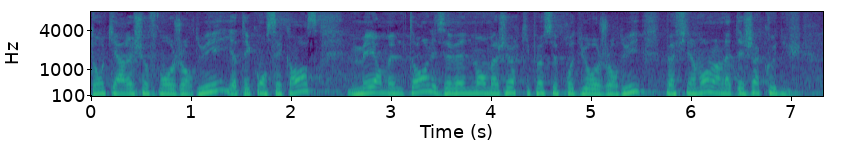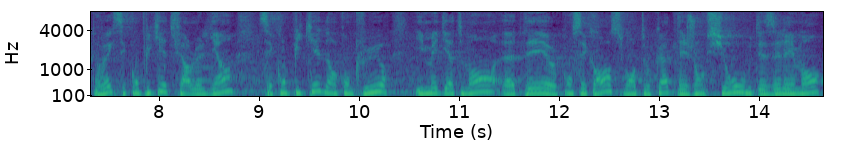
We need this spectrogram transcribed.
Donc il y a un réchauffement aujourd'hui, il y a des conséquences, mais en même temps, les événements majeurs qui peuvent se produire aujourd'hui, ben, finalement, on en a déjà connu. Donc c'est compliqué de faire le lien, c'est compliqué d'en conclure immédiatement euh, des euh, conséquences, ou en tout cas des jonctions ou des éléments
